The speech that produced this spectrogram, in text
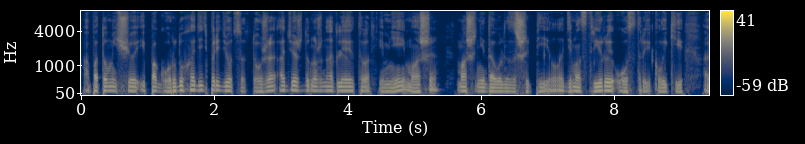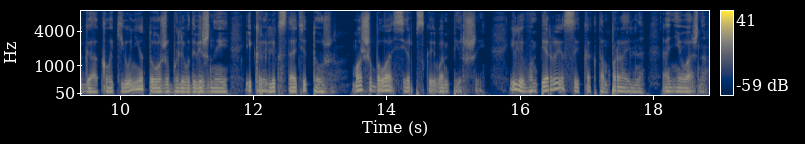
А потом еще и по городу ходить придется. Тоже одежда нужна для этого. И мне, и Маше. Маша недовольно зашипела, демонстрируя острые клыки. Ага, клыки у нее тоже были выдвижные. И крылья, кстати, тоже. Маша была сербской вампиршей. Или вампирессой, как там правильно, а неважно.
